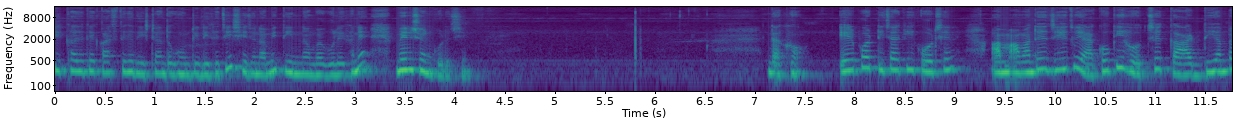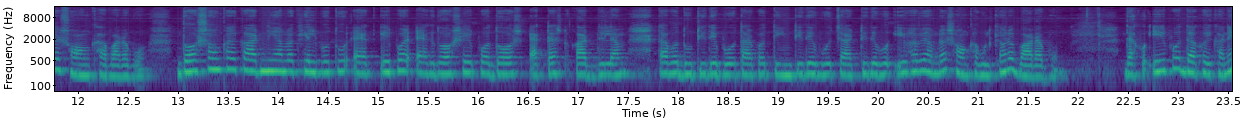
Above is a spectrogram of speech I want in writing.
শিক্ষার্থীদের কাছ থেকে দৃষ্টান্তগুণটি লিখেছি, সেজন্য আমি তিন নম্বর বলে এখানে মেনশন করেছি। দেখো এরপর টিচার কি করছেন? আমাদের যেহেতু এককই হচ্ছে কার্ড দিয়ে আমরা সংখ্যা বাড়াবো। দশ সংখ্যার কার্ড নিয়ে আমরা খেলব তো, এক, এরপর এক দশের পর দশ, একটা কার্ড দিলাম, তারপর দুটি দেবো, তারপর তিনটি দেবো, চারটি দেবো, এভাবে আমরা সংখ্যাগুলিকে আমরা বাড়াবো। দেখো, এরপর দেখো এখানে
